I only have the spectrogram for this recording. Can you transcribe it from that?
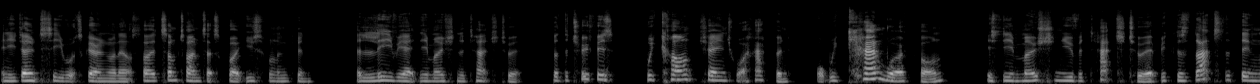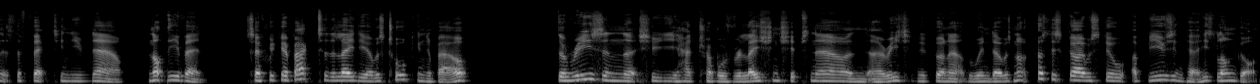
and you don't see what's going on outside. Sometimes that's quite useful and can alleviate the emotion attached to it. But the truth is, we can't change what happened. What we can work on is the emotion you've attached to it because that's the thing that's affecting you now, not the event. So if we go back to the lady I was talking about, the reason that she had trouble with relationships now and her eating had gone out the window was not because this guy was still abusing her, he's long gone,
